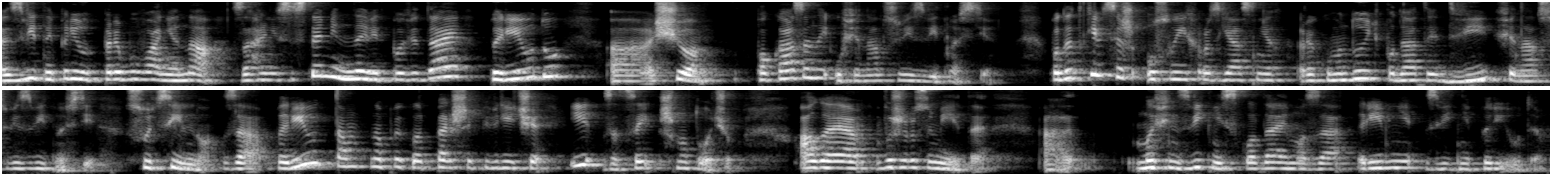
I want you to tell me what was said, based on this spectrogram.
е, Звітний період перебування на загальній системі не відповідає періоду, що показаний у фінансовій звітності. Податківці ж у своїх роз'ясненнях рекомендують подати дві фінансові звітності суцільно за період, там, наприклад, перше півріччя, і за цей шматочок. Але ви ж розумієте, ми фінзвітність складаємо за рівні звітні періоди.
